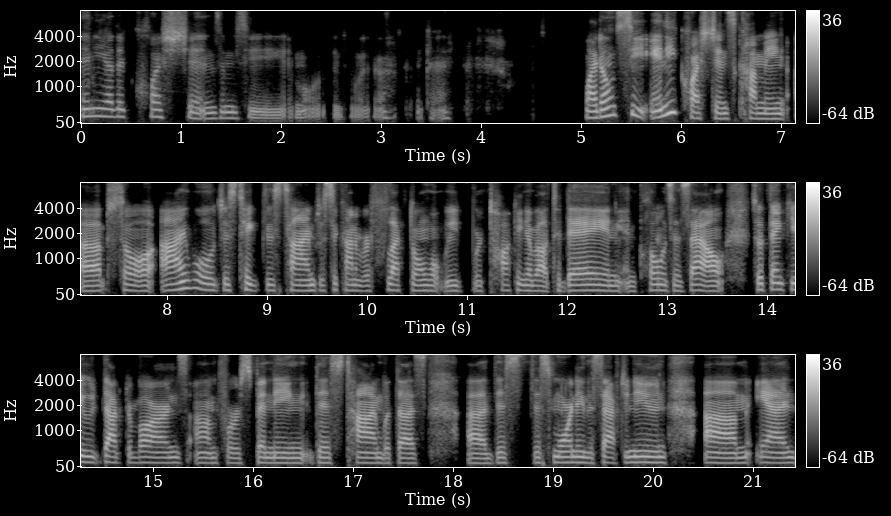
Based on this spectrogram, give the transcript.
Any other questions? Let me see. Okay. Well, I don't see any questions coming up, so I will just take this time just to kind of reflect on what we were talking about today and, and close us out. So thank you, Dr. Barnes, um, for spending this time with us uh, this this morning, this afternoon. Um, and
